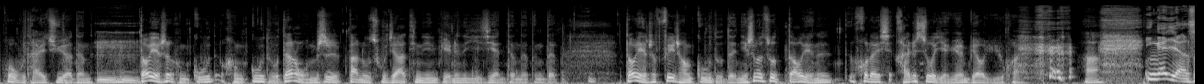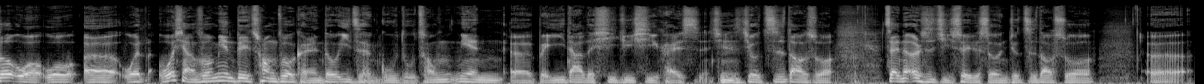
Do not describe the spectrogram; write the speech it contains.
或舞台剧啊等等，嗯嗯，导演是很孤很孤独，但是我们是半路出家，听听别人的意见等等等等，导演是非常孤独的。你是不是做导演的？后来还是做演员比较愉快？啊，应该讲说我，我我呃，我我想说，面对创作，可能都一直很孤独。从念呃北医大的戏剧系开始，其实就知道说，在那二十几岁的时候，你就知道说，呃，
